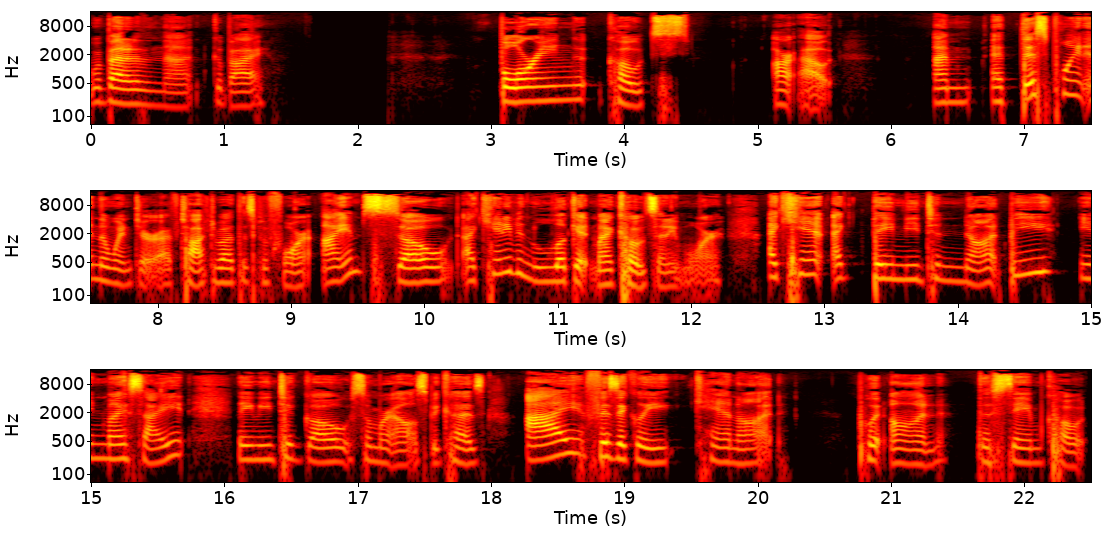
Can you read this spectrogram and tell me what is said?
We're better than that. Goodbye. Boring coats are out. I'm at this point in the winter, I've talked about this before. I am so I can't even look at my coats anymore. I can't I they need to not be in my sight. They need to go somewhere else because I physically cannot put on the same coat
